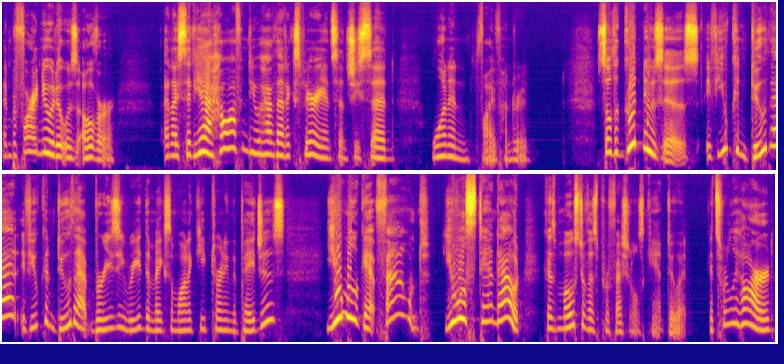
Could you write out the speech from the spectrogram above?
And before I knew it, it was over. And I said, yeah, how often do you have that experience? And she said, one in 500. So the good news is, if you can do that, if you can do that breezy read that makes them want to keep turning the pages, you will get found. You will stand out because most of us professionals can't do it. It's really hard.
